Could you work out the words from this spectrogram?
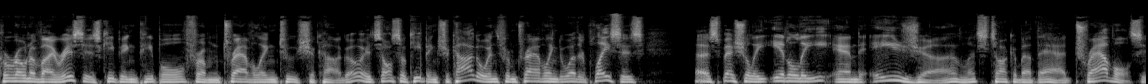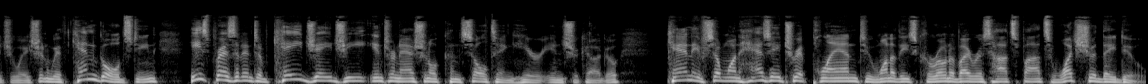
Coronavirus is keeping people from traveling to Chicago. It's also keeping Chicagoans from traveling to other places, especially Italy and Asia. Let's talk about that travel situation with Ken Goldstein. He's president of KJG International Consulting here in Chicago. Ken, if someone has a trip planned to one of these coronavirus hotspots, what should they do?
